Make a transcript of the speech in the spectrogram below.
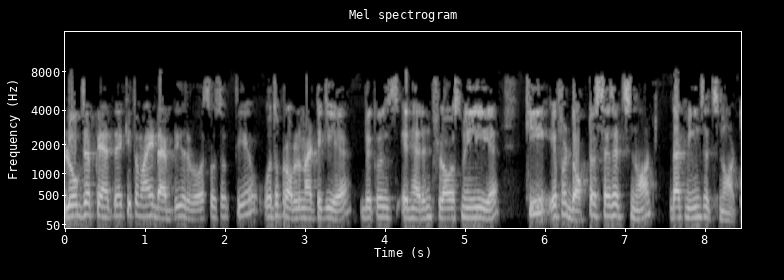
लोग जब कहते हैं कि तुम्हारी डायबिटीज रिवर्स हो सकती है वो तो प्रॉब्लमेटिक ही है बिकॉज इनहेरेंट फ्लॉ उसमें यही है कि इफ अ डॉक्टर सेज इट्स नॉट दैट मीन्स इट्स नॉट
